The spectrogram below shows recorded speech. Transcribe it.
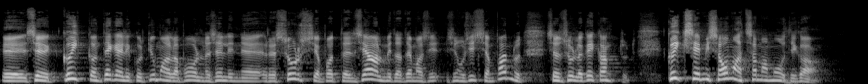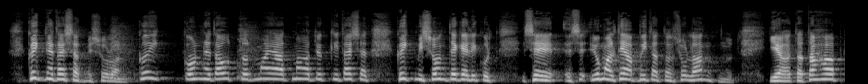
see kõik on tegelikult Jumalapoolne selline ressurss ja potentsiaal, mida tema sinu sisse on pannud, see on sulle kõik antud. kõik see, mis sa omad, samamoodi ka kõik need asjad, mis sul on, kõik on need autod, majad, maatükid, asjad, kõik, mis on tegelikult see, see, jumal teab, mida ta on sulle andnud. Ja ta tahab,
